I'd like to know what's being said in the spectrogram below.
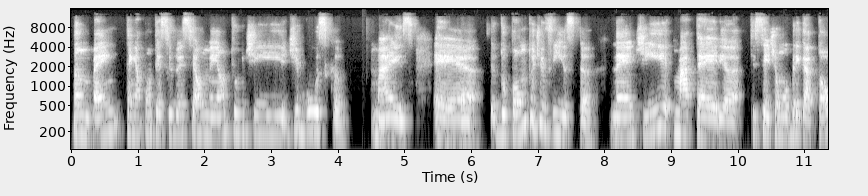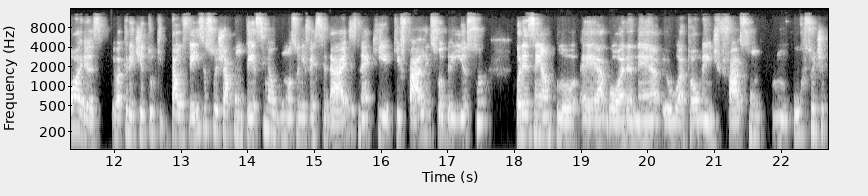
também tem acontecido esse aumento de, de busca mas é, do ponto de vista né, de matéria que sejam obrigatórias, eu acredito que talvez isso já aconteça em algumas universidades, né, que, que falem sobre isso. Por exemplo, é, agora, né, eu atualmente faço um, um curso de,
